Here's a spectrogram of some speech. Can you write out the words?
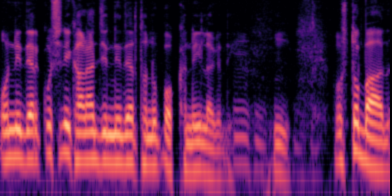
ਉਨੀ ਦੇਰ ਕੁਝ ਨਹੀਂ ਖਾਣਾ ਜਿੰਨੀ ਦੇਰ ਤੁਹਾਨੂੰ ਭੁੱਖ ਨਹੀਂ ਲੱਗਦੀ। ਹੂੰ। ਉਸ ਤੋਂ ਬਾਅਦ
